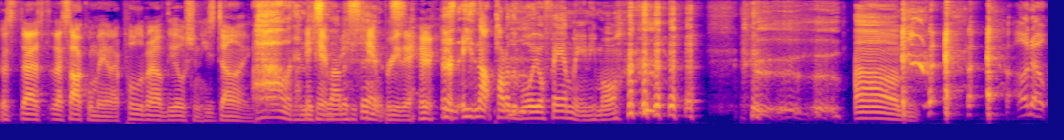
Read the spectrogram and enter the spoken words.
That's that's that's Aquaman. I pulled him out of the ocean. He's dying. oh, that makes a lot of he sense. can't breathe air. He's, he's not part of the royal family anymore. um, oh no.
